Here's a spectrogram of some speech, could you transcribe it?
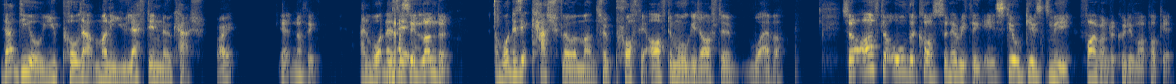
that deal you pulled out money, you left in no cash, right? Yeah, nothing. And what And does that's it in London. and what does it cash flow a month? So profit after mortgage, after whatever. So after all the costs and everything, it still gives me 500 quid in my pocket.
